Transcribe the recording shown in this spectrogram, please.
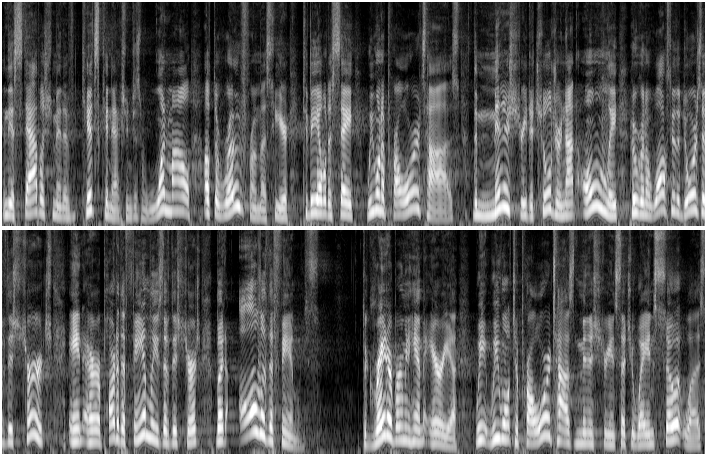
and the establishment of Kids Connection just one mile up the road from us here to be able to say, we want to prioritize the ministry to children, not only who are going to walk through the doors of this church and are a part of the families of this church, but all of the families the greater Birmingham area, we, we want to prioritize ministry in such a way, and so it was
